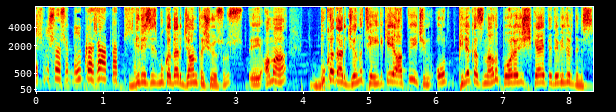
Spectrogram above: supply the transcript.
geçmiş olsun büyük kaza atlatmışsınız. Bir de siz bu kadar can taşıyorsunuz Ee, ama bu kadar canı tehlikeye attığı için o plakasını alıp bu aracı şikayet edebilirdiniz.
